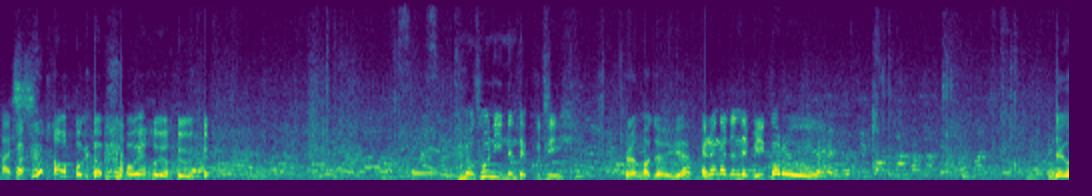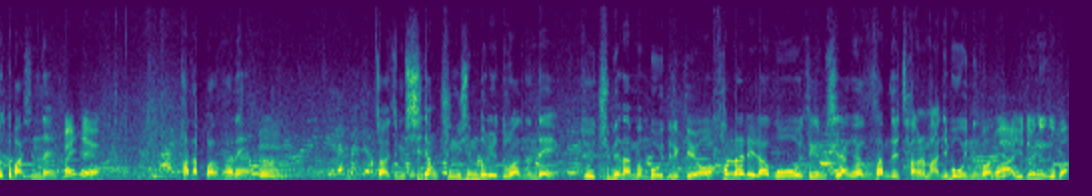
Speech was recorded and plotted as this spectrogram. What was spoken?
아씨. 아 오케이 오케이 오케이 분명 손이 있는데 굳이 계란 과자 이게? 계란 과자인데 밀가루. 근데 이것도 맛있네. 맛있어요. 바삭바삭하네. 응. 자 지금 시장 중심부를 들어왔는데 여기 주변 한번 보여드릴게요. 설날이라고 지금 시장에 가서 사람들이 장을 많이 보고 있는 것 같아요. 와 유동인구 봐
